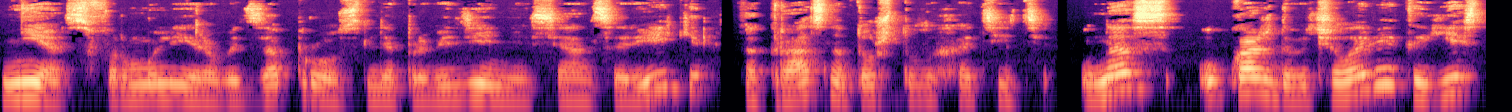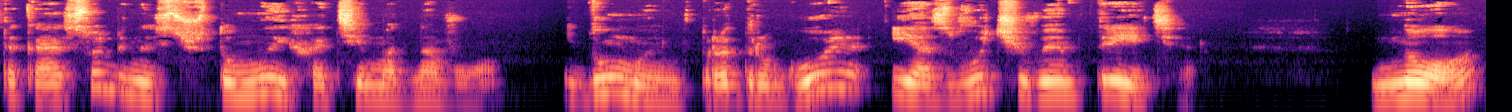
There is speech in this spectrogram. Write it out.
не сформулировать запрос для проведения сеанса рейки как раз на то, что вы хотите. У нас, у каждого человека есть такая особенность, что мы хотим одного, думаем про другое и озвучиваем третье. Но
